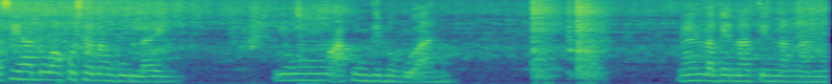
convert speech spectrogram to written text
Kasi haluan ko siya ng gulay. Yung aking dinuguan. Ngayon, lagay natin ng ano,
